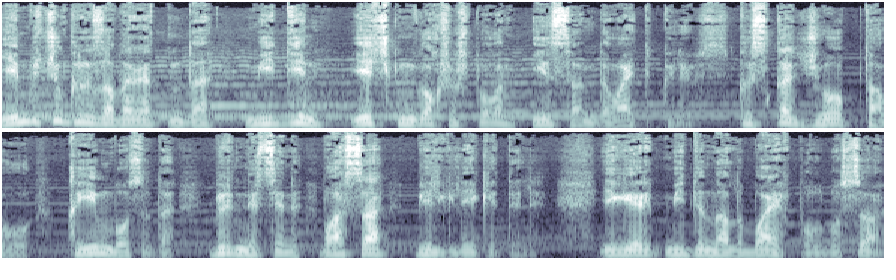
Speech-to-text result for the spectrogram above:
эмне үчүн кыргыз адабиятында мидин эч кимге окшошпогон инсан деп айтып келебиз? Кыска жооп табуу кыйын болсо да бир нерсени баса белгилей кетели. Эгер мидин алыбаев болбосо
